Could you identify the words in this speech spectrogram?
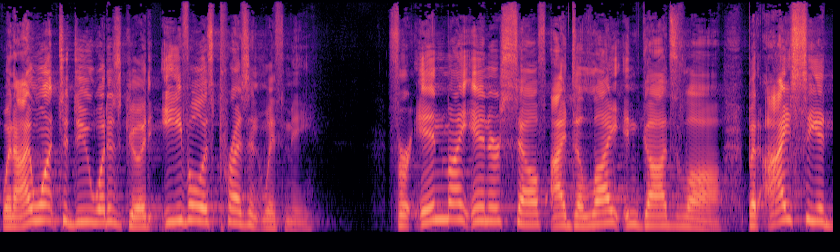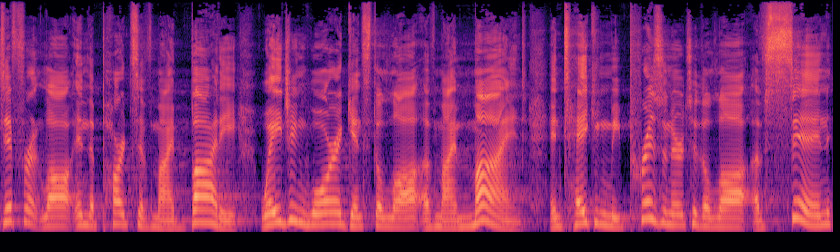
When I want to do what is good, evil is present with me. For in my inner self I delight in God's law, but I see a different law in the parts of my body, waging war against the law of my mind, and taking me prisoner to the law of sin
